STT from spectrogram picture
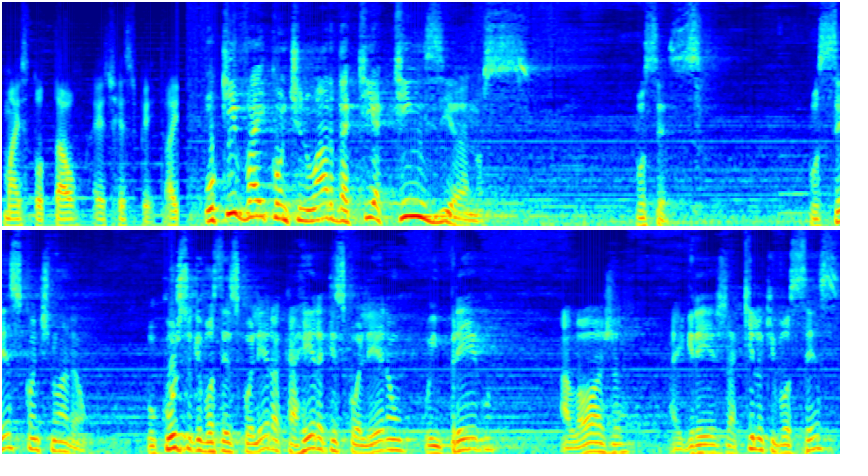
mais total a este respeito. Aí... O que vai continuar daqui a 15 anos? Vocês. Vocês continuarão. O curso que vocês escolheram, a carreira que escolheram, o emprego, a loja, a igreja, aquilo que vocês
